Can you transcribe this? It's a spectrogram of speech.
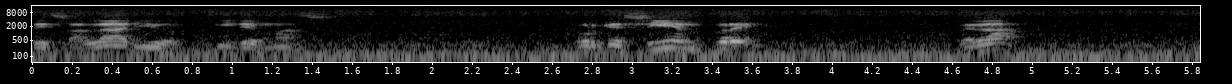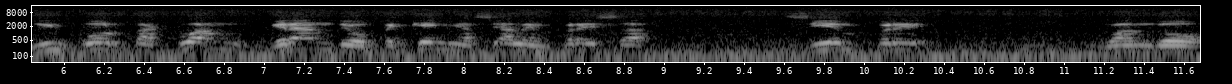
de salario y demás. Porque siempre, ¿verdad? No importa cuán grande o pequeña sea la empresa, siempre cuando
